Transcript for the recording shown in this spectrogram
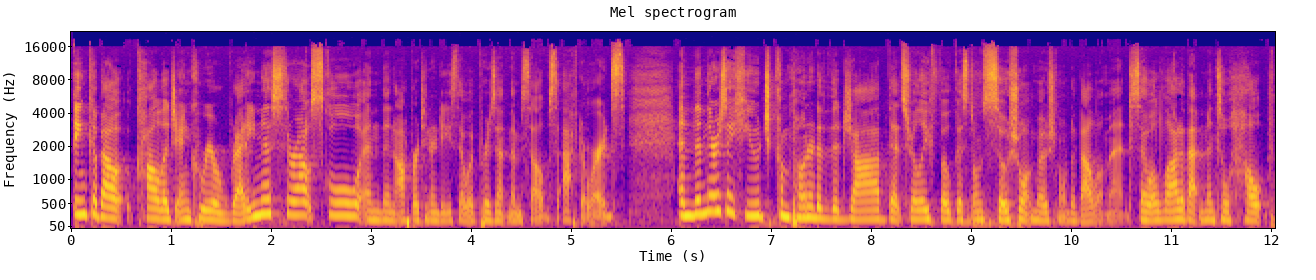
think about college and career readiness throughout school and then opportunities that would present themselves afterwards. And then there's a huge component of the job that's really focused on social emotional development. So a lot of that mental health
